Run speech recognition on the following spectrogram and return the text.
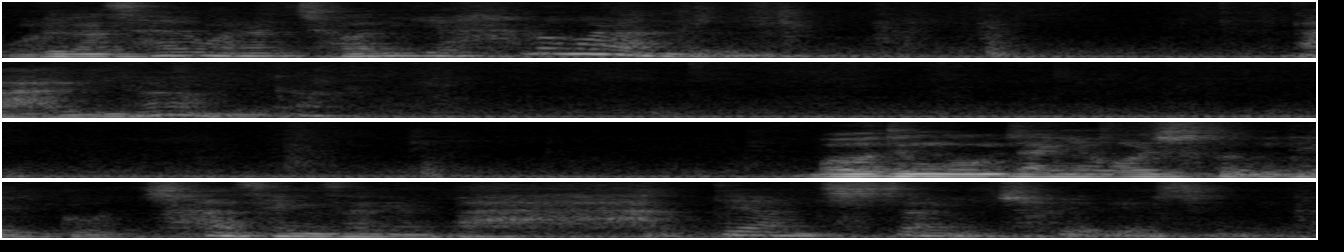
우리가 사용하는 전기 하루만 안 들으면 난리가 납니다. 모든 공장이 올스톱이 됐고 차 생산에 막대한 지장이 초래되었습니다.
